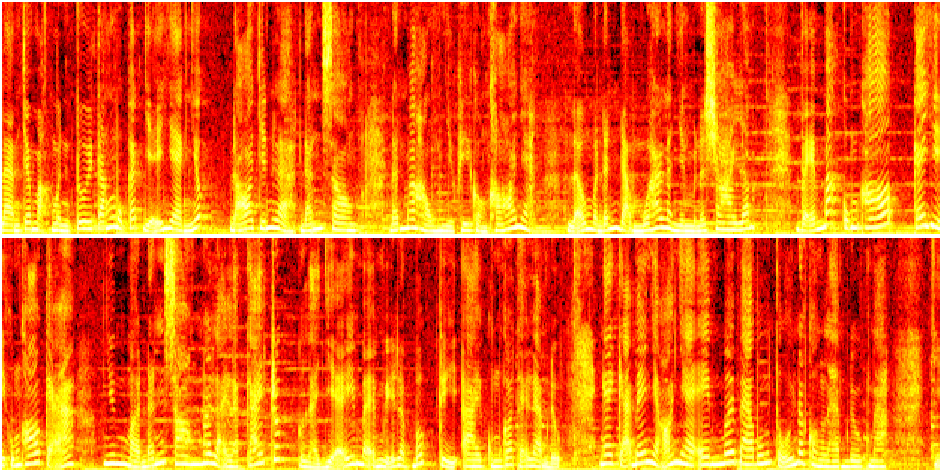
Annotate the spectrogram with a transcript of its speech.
làm cho mặt mình tươi tắn một cách dễ dàng nhất đó chính là đánh son. Đánh má hồng nhiều khi còn khó nha. Lỡ mà đánh đậm quá là nhìn mình nó sai lắm. Vẽ mắt cũng khó, cái gì cũng khó cả. Nhưng mà đánh son nó lại là cái rất là dễ mà em nghĩ là bất kỳ ai cũng có thể làm được. Ngay cả bé nhỏ nhà em mới ba, bốn tuổi nó còn làm được mà. Chỉ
